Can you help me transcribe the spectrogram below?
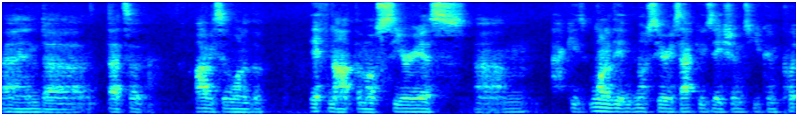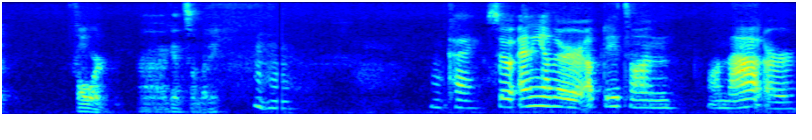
and uh, that's a obviously one of the if not the most serious um, accus- one of the most serious accusations you can put forward uh, against somebody Mm-hmm. Okay. So, any other updates on on that or?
